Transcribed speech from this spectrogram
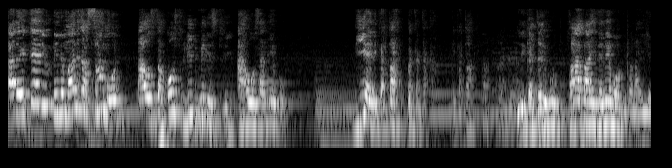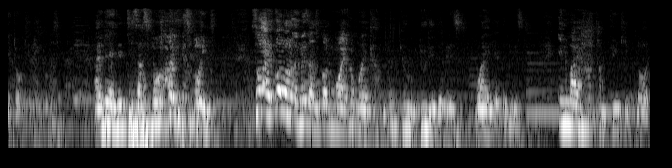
And I tell you, in the nilimaliza sermon, I was supposed to lead ministry, I was unable. Gia ilikataa, bakakaka, ilikataa. Nikajaribu, Father, in the name of the Bwana, I talk. I mean, I need Jesus more at this point. So I called one of the ministers called Moy. I told Moy, come, you, you, lead the ministry. Moy led the ministry. In my heart, I'm thinking, Lord,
